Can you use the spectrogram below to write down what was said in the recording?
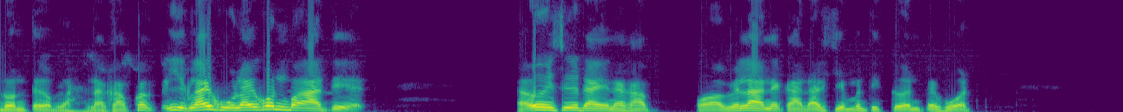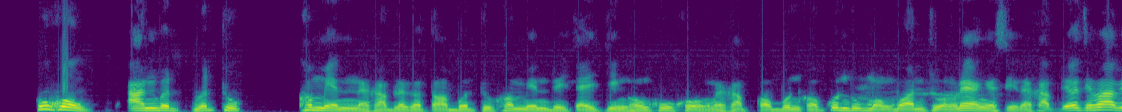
โดนเติบละนะครับ ก็อีกหลายคู่หลายคนบ่อาจจะเอ้ยซื้อได้นะครับ พอเวลาในการอัดคลิปมันติเกินไปพวด คู่โคงอ่านเบิดเบิดทุกคอมเมนต์นะครับ แล้วก็ตอบบิดทุกคอมเมนต์ด้วยใจจริงของคู่โคงนะครับ ขอบบุญขอบคุณทุกมองบอลช่วงแรกนี่สินะครับ เดี๋ยวจะพาไป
